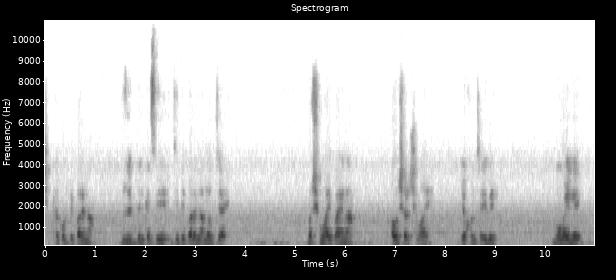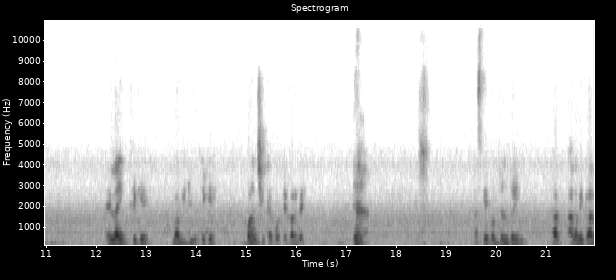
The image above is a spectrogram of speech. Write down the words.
শিক্ষা করতে পারে না, হুজুরদের কাছে যেতে পারে না, লজ্জায়। বা সময় পায় না, অবসর সময় যখন চাইবে মোবাইলে লাইভ থেকে বা ভিডিও থেকে কোরআন শিক্ষা করতে পারবে। আজকে পর্যন্তই থাক, আগামীকাল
